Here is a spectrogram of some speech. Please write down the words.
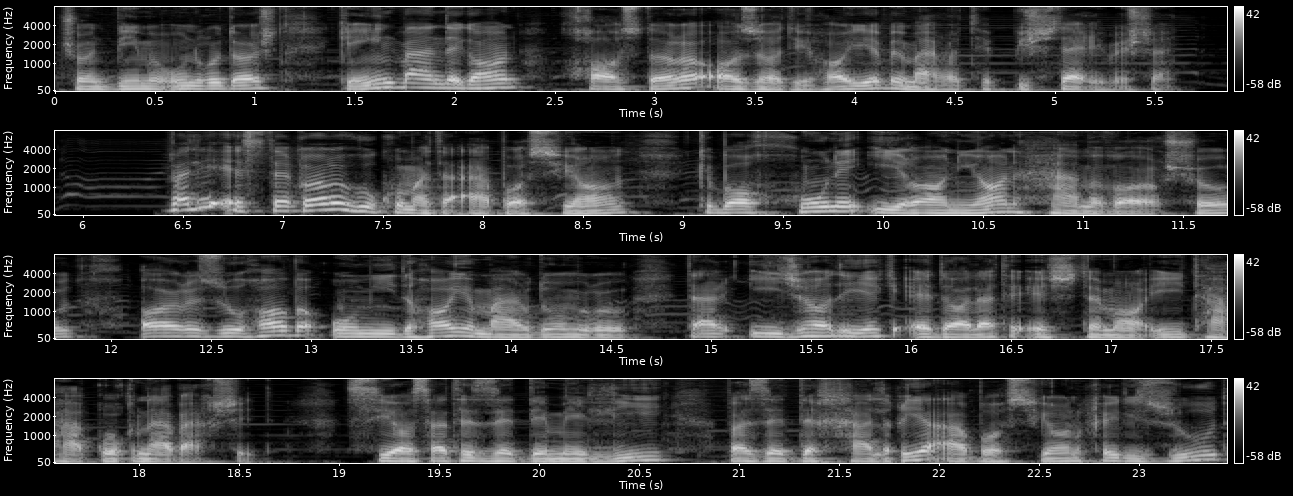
چون بیم اون رو داشت که این بندگان خواستار آزادی های به مراتب بیشتری بشن. ولی استقرار حکومت عباسیان که با خون ایرانیان هموار شد آرزوها و امیدهای مردم رو در ایجاد یک عدالت اجتماعی تحقق نبخشید. سیاست ضد ملی و ضد خلقی عباسیان خیلی زود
